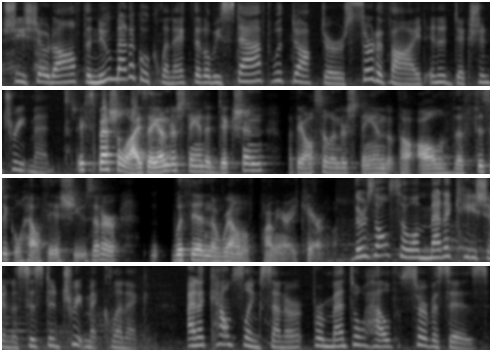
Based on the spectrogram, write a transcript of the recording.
She showed off the new medical clinic that'll be staffed with doctors certified in addiction treatment. They specialize. They understand addiction, but they also understand the, all of the physical health issues that are within the realm of primary care. There's also a medication assisted treatment clinic and a counseling center for mental health services.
